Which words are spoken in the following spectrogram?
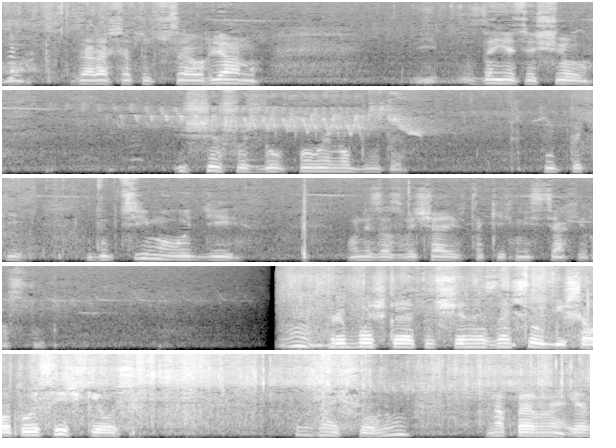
О, зараз я тут все огляну. Здається, що іще щось повинно бути. Тут такі дубці молоді, вони зазвичай в таких місцях і ростуть. Ну, Грибочка я тут ще не знайшов більше, а от лисички ось знайшов. Ну, напевне, я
